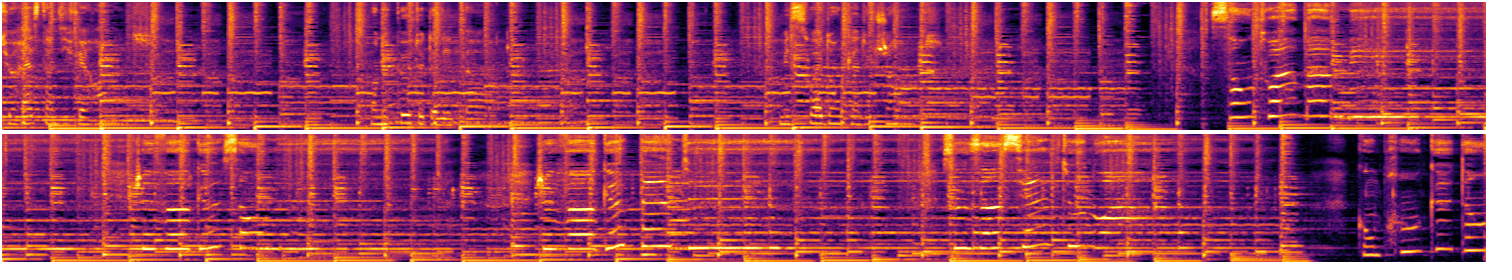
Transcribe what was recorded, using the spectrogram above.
tu restes indifférente, on ne peut te donner tort. Sois donc indulgente. Sans toi, mamie, je vogue sans but, je vogue perdu sous un ciel tout noir. Comprends que dans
